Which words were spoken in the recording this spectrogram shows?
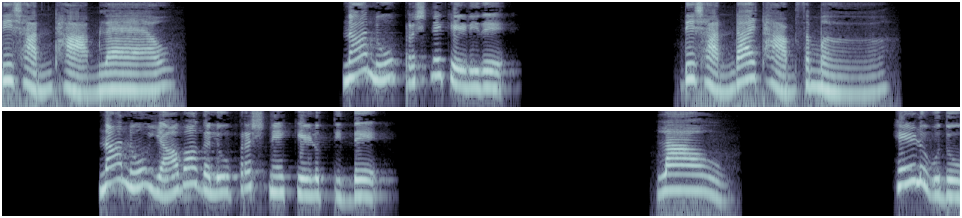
ดิฉันถามแล้ว ನಾನು ಪ್ರಶ್ನೆ ಕೇಳಿದೆ ดิฉันได้ถามเสมอ ನಾನು ಯಾವಾಗಲೂ ಪ್ರಶ್ನೆ ಕೇಳುತ್ತಿದ್ದೆ เล่า ಹೇಳುವುದು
